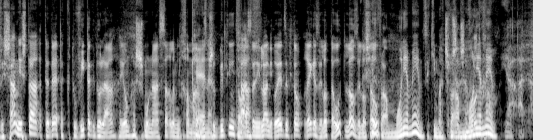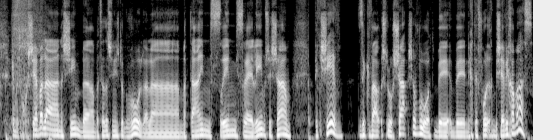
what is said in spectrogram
ושם יש את. אתה יודע, את הכתובית הגדולה, היום ה-18 למלחמה, כן, זה פשוט בלתי מטורף. נתפס, אני לא, אני רואה את זה פתאום, רגע, זה לא טעות? לא, זה לא טעות. כבר המון ימים. זה כמעט כבר שלושה המון שבועות ימים. כבר. גם אתה חושב על האנשים בצד השני של הגבול, על ה-220 ישראלים ששם. תקשיב, זה כבר שלושה שבועות נחטפו בשבי חמאס.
